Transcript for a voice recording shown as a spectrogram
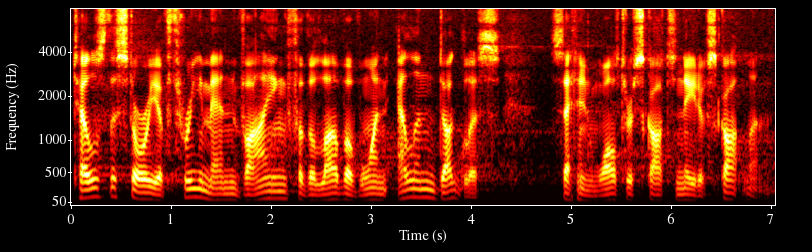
tells the story of three men vying for the love of one Ellen Douglas, set in Walter Scott's native Scotland.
